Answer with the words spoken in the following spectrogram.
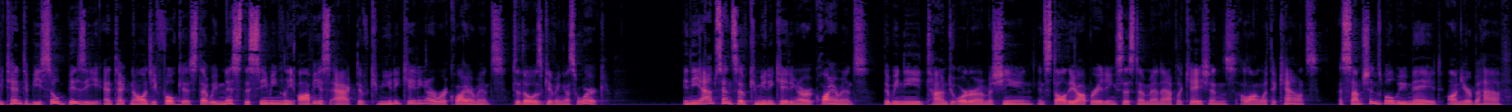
We tend to be so busy and technology focused that we miss the seemingly obvious act of communicating our requirements to those giving us work. In the absence of communicating our requirements, that we need time to order a machine, install the operating system and applications, along with accounts, assumptions will be made on your behalf.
